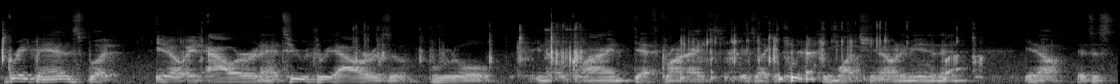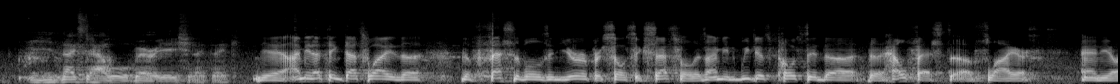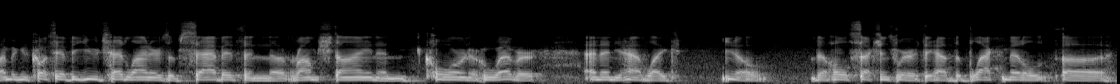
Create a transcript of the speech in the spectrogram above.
great bands, but you know, an hour and a half, two or three hours of brutal, you know, grind, death grind is like too much. You know what I mean? And then, you know, it's just nice to have a little variation. I think. Yeah, I mean, I think that's why the the festivals in Europe are so successful. Is I mean, we just posted uh, the Hellfest uh, flyer, and you know, I mean, of course, they have the huge headliners of Sabbath and uh, Rammstein and Korn or whoever, and then you have like, you know, the whole sections where they have the black metal uh,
